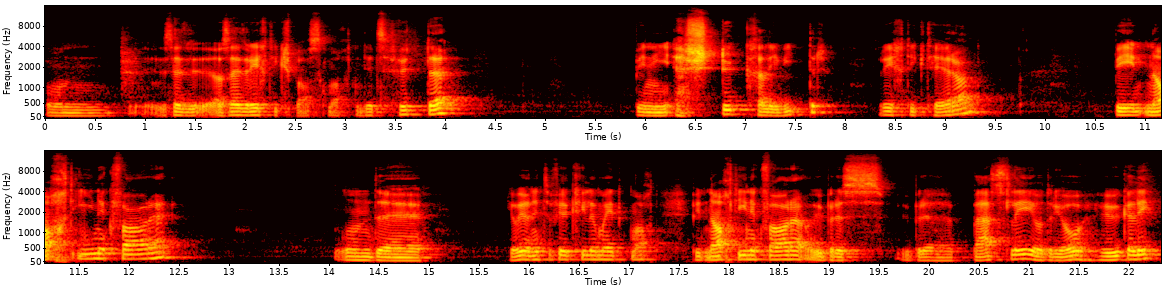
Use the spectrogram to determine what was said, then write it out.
Und es hat, also hat richtig Spass gemacht. Und jetzt heute bin ich ein Stückchen weiter, Richtung Teheran. Bin in die Nacht reingefahren und äh, ja, ich habe nicht so viele Kilometer gemacht. Bin in die Nacht reingefahren über ein über ein Pässchen oder ja, Hügel.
